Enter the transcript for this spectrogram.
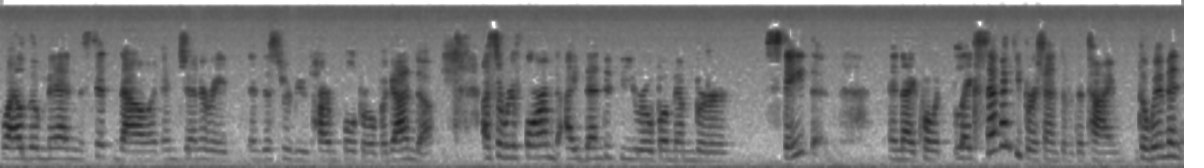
while the men sit down and generate and distribute harmful propaganda. As a reformed Identity Europa member stated, and I quote, like 70% of the time, the women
